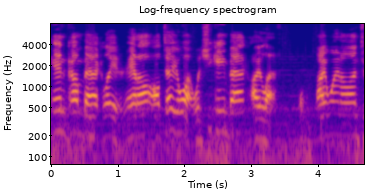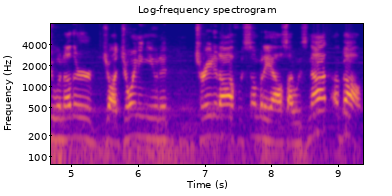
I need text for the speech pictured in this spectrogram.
and come back later. And I'll, I'll tell you what, when she came back, I left. I went on to another joining unit, traded off with somebody else. I was not about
